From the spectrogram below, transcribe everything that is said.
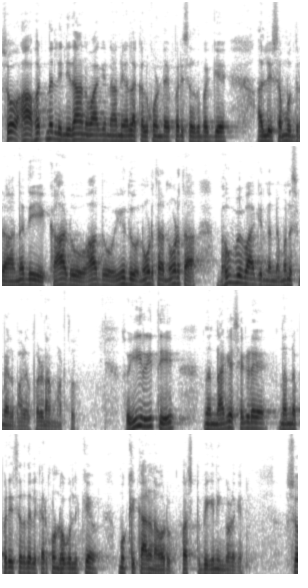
ಸೊ ಆ ಹೊತ್ತಿನಲ್ಲಿ ನಿಧಾನವಾಗಿ ನಾನು ಎಲ್ಲ ಕಲ್ಕೊಂಡೆ. ಪರಿಸರದ ಬಗ್ಗೆ ಅಲ್ಲಿ ಸಮುದ್ರ, ನದಿ, ಕಾಡು ಅದು ಇದು ನೋಡ್ತಾ ನೋಡ್ತಾ ಭವ್ಯವಾಗಿ ನನ್ನ ಮನಸ್ಸು ಮೇಲೆ ಭಾಳ ಪರಿಣಾಮ ಮಾಡ್ತದೆ. ಸೊ ಈ ರೀತಿ ನನ್ನ ನಾಗೇಶ್ ಹೆಗಡೆ ನನ್ನ ಪರಿಸರದಲ್ಲಿ ಕರ್ಕೊಂಡು ಹೋಗಲಿಕ್ಕೆ ಮುಖ್ಯ ಕಾರಣ ಅವರು ಫಸ್ಟ್ ಬಿಗಿನಿಂಗ್ ಒಳಗೆ. ಸೊ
